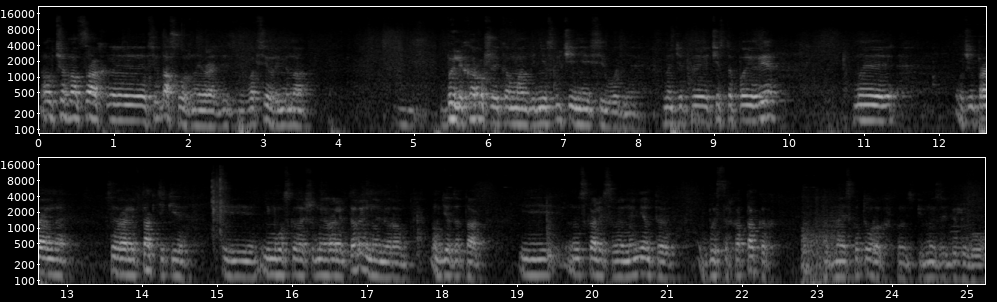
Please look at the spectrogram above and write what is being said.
Ну, в Черновцах э, всегда сложно играть. Здесь во все времена были хорошие команды, не исключение сегодня. Значит, э, чисто по игре мы очень правильно сыграли в тактике. И не могу сказать, что мы играли вторым номером, ну где-то так. И ну, искали свои моменты в быстрых атаках, одна из которых, в принципе, мы забили гол.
